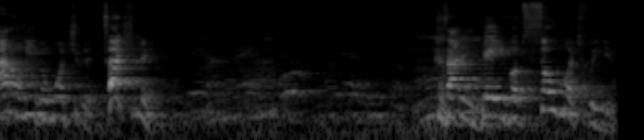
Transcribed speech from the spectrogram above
I don't even want you to touch me. Because I didn't gave up so much for you.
